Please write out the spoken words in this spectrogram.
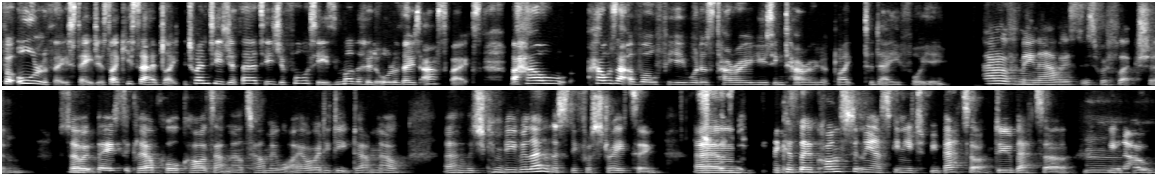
for all of those stages like you said like your 20s your 30s your 40s motherhood all of those aspects but how how has that evolved for you what does tarot using tarot look like today for you tarot for me now is is reflection so mm. it basically i'll pull cards out and they'll tell me what i already deep down know um, which can be relentlessly frustrating um, because they're constantly asking you to be better do better mm. you know mm-hmm.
